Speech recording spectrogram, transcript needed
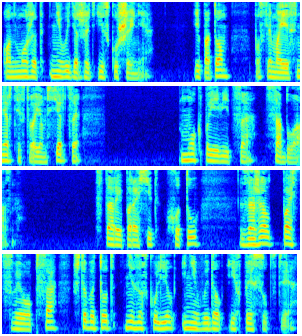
Он может не выдержать искушения. И потом, после моей смерти в твоем сердце, мог появиться соблазн. Старый парахит Хоту зажал пасть своего пса, чтобы тот не заскулил и не выдал их присутствие.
